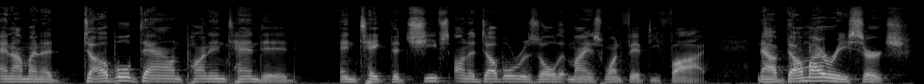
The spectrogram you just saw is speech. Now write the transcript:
and I'm going to double down, pun intended, and take the Chiefs on a double result at minus 155. Now, I've done my research.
